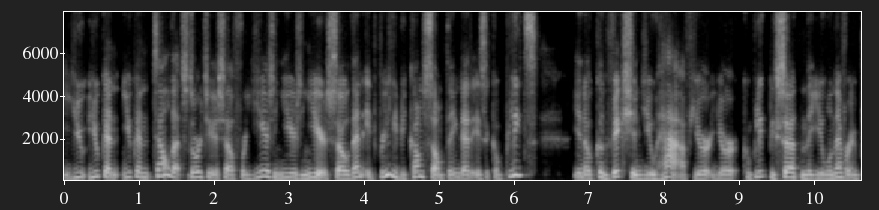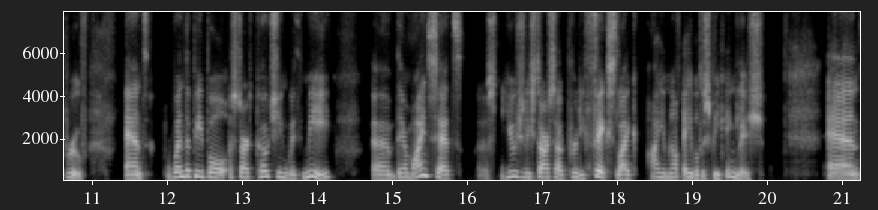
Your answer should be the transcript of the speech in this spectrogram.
you you can you can tell that story to yourself for years and years and years so then it really becomes something that is a complete you know conviction you have you're you're completely certain that you will never improve. And when the people start coaching with me um, their mindset uh, usually starts out pretty fixed like i am not able to speak english. And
